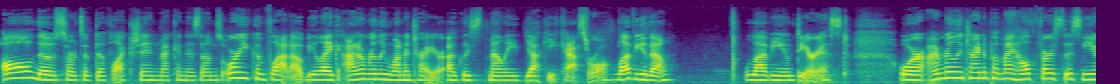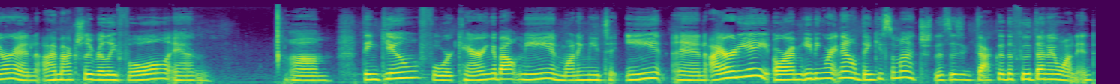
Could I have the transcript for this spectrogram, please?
all those sorts of deflection mechanisms. Or you can flat out be like, I don't really want to try your ugly, smelly, yucky casserole. Love you though. Love you, dearest. Or I'm really trying to put my health first this year and I'm actually really full and um, thank you for caring about me and wanting me to eat. And I already ate, or I'm eating right now. Thank you so much. This is exactly the food that I wanted.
